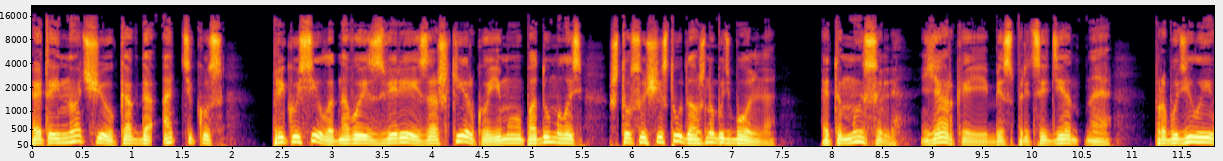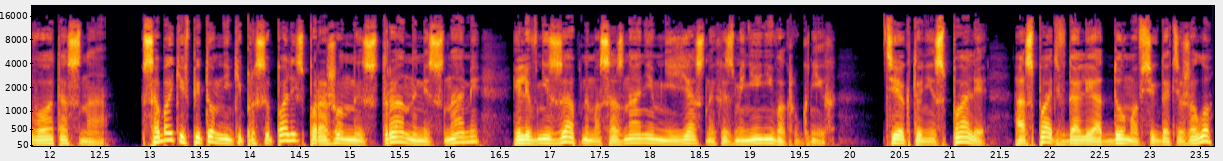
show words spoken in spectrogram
Этой ночью, когда Аттикус Прикусил одного из зверей за шкирку, ему подумалось, что существу должно быть больно. Эта мысль, яркая и беспрецедентная, пробудила его ото сна. Собаки в питомнике просыпались, пораженные странными снами или внезапным осознанием неясных изменений вокруг них. Те, кто не спали, а спать вдали от дома всегда тяжело,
